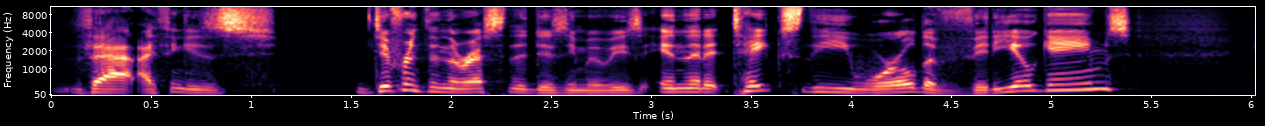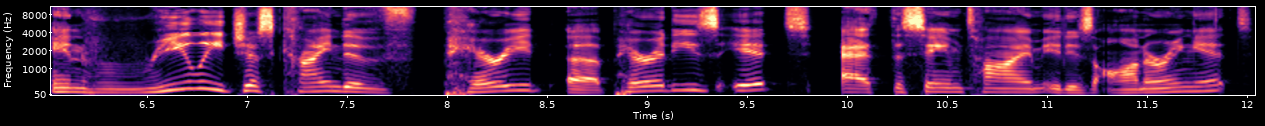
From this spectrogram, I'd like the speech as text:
that I think is different than the rest of the Disney movies in that it takes the world of video games and really just kind of parodied, uh, parodies it at the same time it is honoring it.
